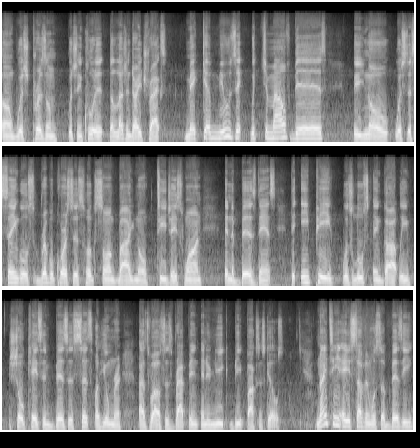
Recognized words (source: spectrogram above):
um, which Prism, which included the legendary tracks "Make Your Music with Your Mouth, Biz," you know, which the singles "Rebel Courses" hook song by you know T.J. Swan in the Biz Dance. The EP was loose and godly, showcasing Biz's sense of humor as well as his rapping and unique beatboxing skills. 1987 was a busy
